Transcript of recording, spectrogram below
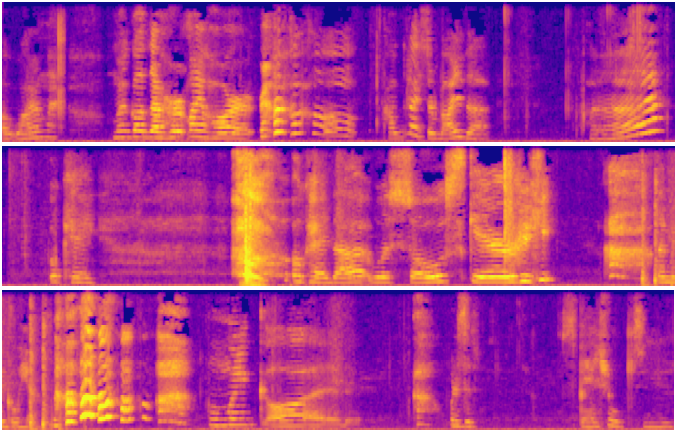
Oh, why am I? Oh my god, heart. How did I survive that? Huh? Okay. okay, that was so scary. Let me go here. oh my god. What is this? Special key.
